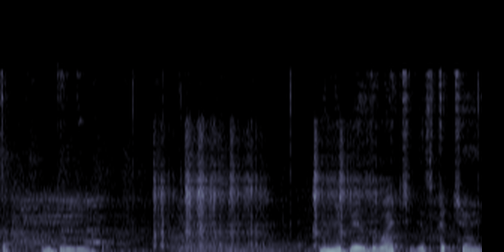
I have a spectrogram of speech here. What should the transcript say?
так удалил. Но не переживайте, я скачаю.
